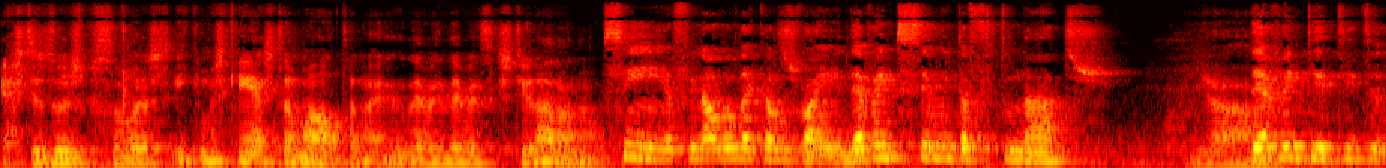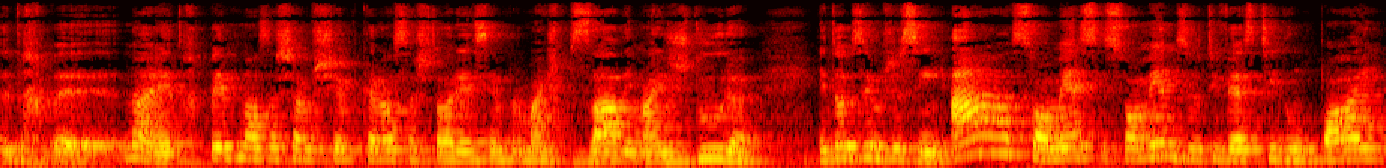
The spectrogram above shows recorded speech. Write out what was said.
estas duas pessoas. E, mas quem é esta malta, não é? Devem, devem se questionar ou não? Sim, afinal, de onde é que eles vêm? Devem de ser muito afortunados. Yeah. Devem ter tido. de eh, não é? De repente nós achamos sempre que a nossa história é sempre mais pesada e mais dura. Então dizemos assim: ah, só, me- só menos eu tivesse tido um pai.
